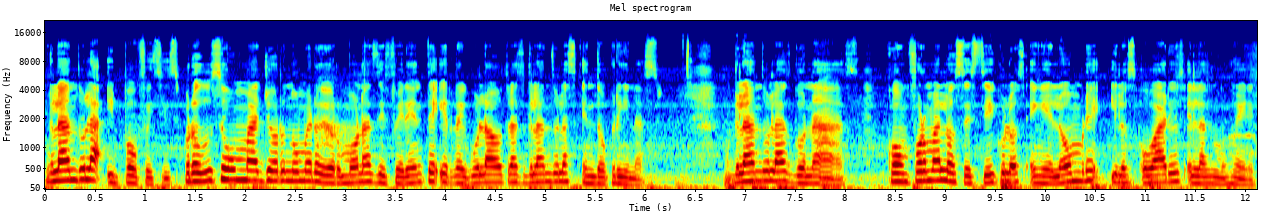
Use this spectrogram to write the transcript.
Glándula hipófisis. Produce un mayor número de hormonas diferentes y regula otras glándulas endocrinas. Glándulas gonadas. Conforman los testículos en el hombre y los ovarios en las mujeres.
